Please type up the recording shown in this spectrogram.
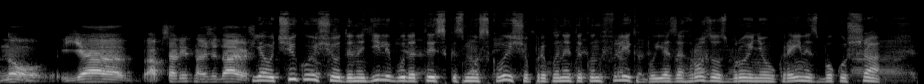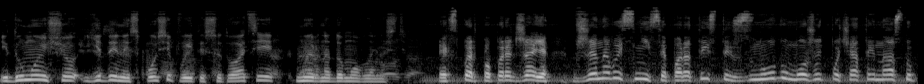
Ну, я абсолютно ожидаю, що Я очікую, що до неділі буде тиск з Москви, щоб припинити конфлікт, бо є загроза озброєння України з боку США. І думаю, що єдиний спосіб вийти з ситуації мирна домовленість. Експерт попереджає, вже навесні сепаратисти знову можуть почати наступ,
